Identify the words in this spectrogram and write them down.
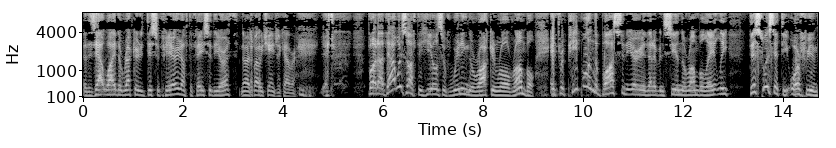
Is that why the record disappeared off the face of the earth? No, that's why we changed the cover. But uh, that was off the heels of winning the Rock and Roll Rumble. And for people in the Boston area that have been seeing the Rumble lately, this was at the Orpheum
